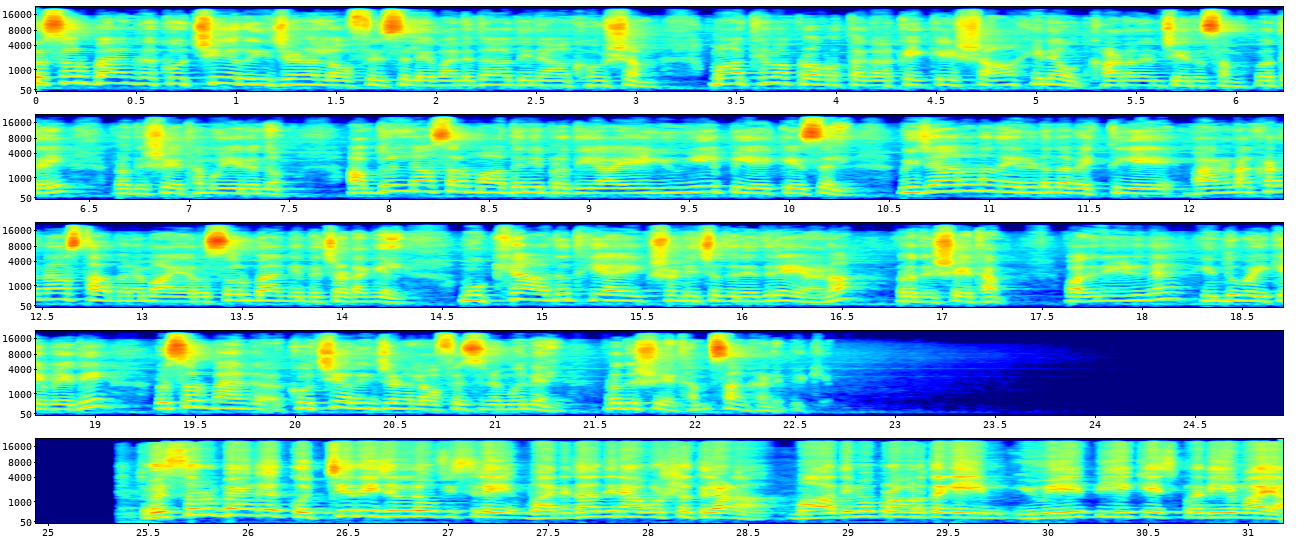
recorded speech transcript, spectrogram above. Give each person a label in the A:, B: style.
A: Reserve bank Kochi regional ഓഫീസിലെ വനിതാ ദിനാഘോഷം മാധ്യമപ്രവർത്തക കെ കെ ഷാഹിന ഉദ്ഘാടനം ചെയ്ത സംഭവത്തിൽ പ്രതിഷേധമുയരുന്നു. അബ്ദുൽ നാസർ മാദിനി പ്രതിയായ യു എ പി എ കേസിൽ വിചാരണ നേരിടുന്ന വ്യക്തിയെ ഭരണഘടനാ സ്ഥാപനമായ റിസർവ് ബാങ്കിന്റെ ചടങ്ങിൽ മുഖ്യ അതിഥിയായി ക്ഷണിച്ചതിനെതിരെയാണ് പ്രതിഷേധം. പതിനേഴിന് Hindu Aikyavedi Reserve Bank Kochi regional ഓഫീസിന് മുന്നിൽ പ്രതിഷേധം സംഘടിപ്പിക്കും.
B: റിസർവ് ബാങ്ക് കൊച്ചി റീജിയണൽ ഓഫീസിലെ വനിതാ ദിനാഘോഷത്തിലാണ് മാധ്യമപ്രവർത്തകയും U A P A case പ്രതിയുമായ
